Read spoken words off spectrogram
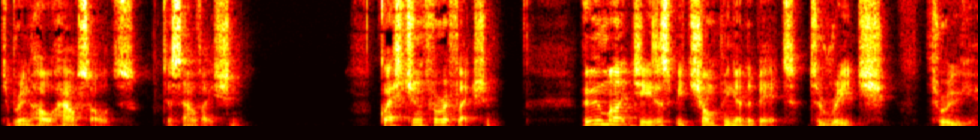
to bring whole households to salvation. Question for reflection. Who might Jesus be chomping at the bit to reach through you?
